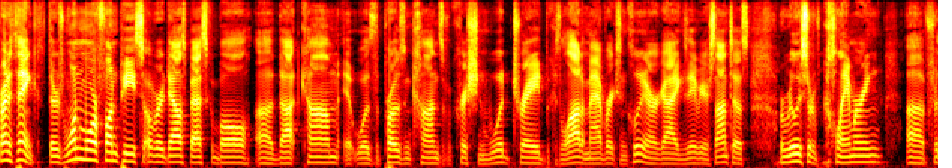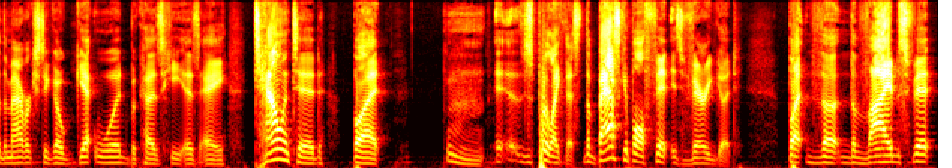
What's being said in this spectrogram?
trying to think. There's one more fun piece over at DallasBasketball.com. Uh, it was the pros and cons of a Christian Wood trade because a lot of Mavericks, including our guy Xavier Santos, are really sort of clamoring uh, for the Mavericks to go get Wood because he is a talented but mm, just put it like this: the basketball fit is very good but the the vibes fit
